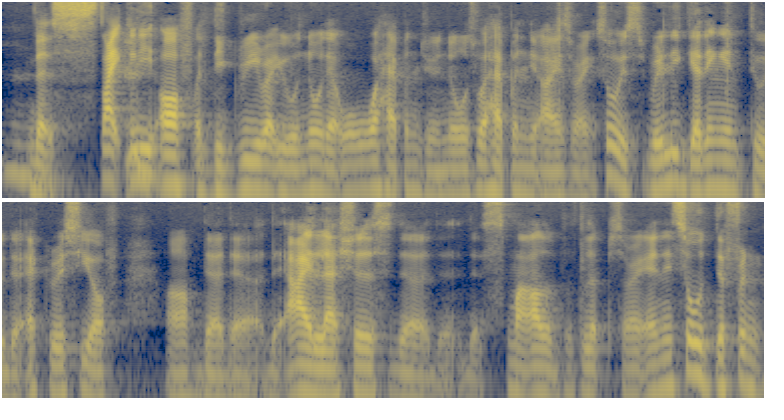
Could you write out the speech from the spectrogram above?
that's slightly off a degree, right, you will know that well, what happened to your nose, what happened to your eyes, right? So it's really getting into the accuracy of of the, the, the eyelashes, the, the, the smile of the lips, right? And it's so different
